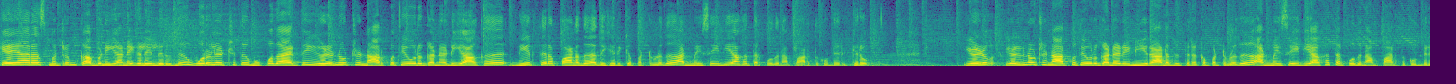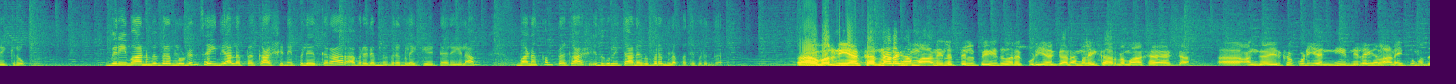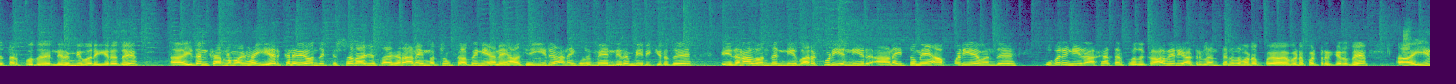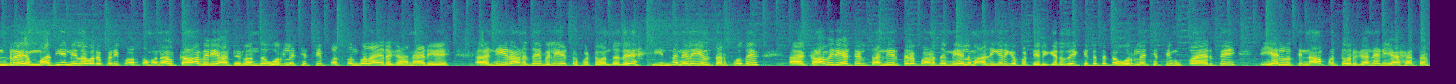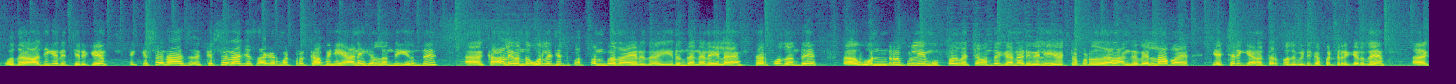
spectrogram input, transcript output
KRS மற்றும் கபினி அணைகளிலிருந்து ஒரு லட்சத்து முப்பதாயிரத்தி எழுநூற்று நாற்பத்தி ஒரு கனஅடியாக நீர் திறப்பானது அதிகரிக்கப்பட்டுள்ளது. அண்மை செய்தியாக தற்போது நாம் பார்த்துக் கொண்டிருக்கிறோம். எழு எழுநூற்று நாற்பத்தி ஒரு கனஅடி நீரானது திறக்கப்பட்டுள்ளது. அண்மை செய்தியாக தற்போது நாம் பார்த்துக் கொண்டிருக்கிறோம். விரிவான விவரங்களுடன் செய்தியாளர் பிரகாஷ் இணைப்பில் இருக்கிறார். அவரிடம் விவரங்களை கேட்டறியலாம். வணக்கம் பிரகாஷ். இது குறித்தான விவரங்களை பதிவிடுங்க. வர்ணியா கர்நாடக மாநிலத்தில் பெய்து வரக்கூடிய கனமழை காரணமாக அங்க இருக்கக்கூடிய நீர்நிலைகள் அனைத்தும் வந்து தற்போது நிரம்பி வருகிறது. இதன் காரணமாக ஏற்கனவே வந்து கிருஷ்ணராஜசாகர் அணை மற்றும் கபினி அணை ஆகிய இரு அணைகளுமே நிரம்பி இருக்கிறது. இதனால் வந்து நீ வரக்கூடிய நீர் அனைத்துமே அப்படியே வந்து உபரி நீராக தற்போது காவிரி ஆற்றிலிருந்து திறந்து விட விடப்பட்டிருக்கிறது. இன்று மதிய நிலவரப்படி பார்த்தோம்னால் காவிரி ஆற்றில் வந்து ஒரு லட்சத்தி பத்தொன்பதாயிரம் கன அடி நீரானது வெளியேற்றப்பட்டு வந்தது. இந்த நிலையில் தற்போது காவிரி ஆற்றில் தண்ணீர் திறப்பானது மேலும் அதிகரிக்கப்பட்டிருக்கிறது. கிட்டத்தட்ட ஒரு லட்சத்தி முப்பதாயிரத்தி எழுநூத்தி நாற்பத்தி ஒரு கனடியாக தற்போது அதிகரிச்சிருக்கு. கிருஷ்ணராஜ் கிருஷ்ணராஜசாகர் மற்றும் கபினி அணைகள் வந்து இருந்து காலை வந்து ஒரு லட்சத்தி பத்தொன்பதாயிரம் இருந்த நிலையில தற்போது வந்து ஒன்று புள்ளி முப்பது லட்சம் வந்து கனஅடி வெளியேற்றப்படுவதால் அங்கு வெள்ள எச்சரிக்கையான தற்போது விடுக்கப்பட்டிருக்கிறது.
